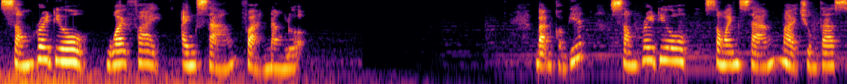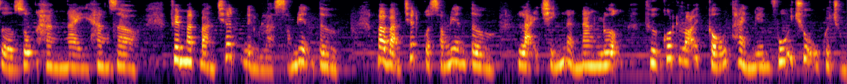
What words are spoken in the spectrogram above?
Sóng radio, wifi, ánh sáng và năng lượng bạn có biết sóng radio, sóng ánh sáng mà chúng ta sử dụng hàng ngày, hàng giờ về mặt bản chất đều là sóng điện tử, mà bản chất của sóng điện tử lại chính là năng lượng, thứ cốt lõi cấu thành nên vũ trụ của chúng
